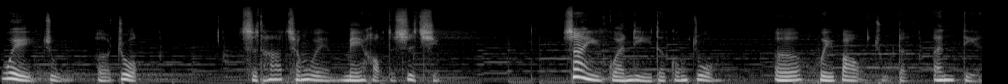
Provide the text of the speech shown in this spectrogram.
为主而做。使它成为美好的事情，善于管理的工作，而回报主的恩典。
